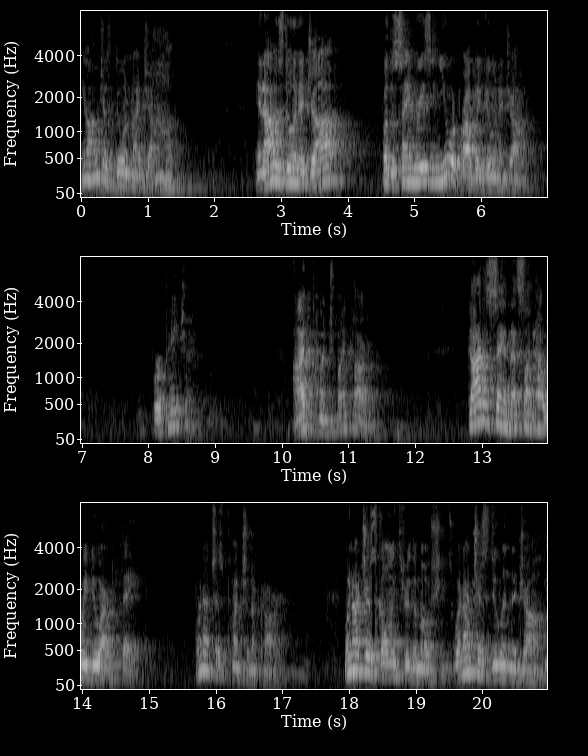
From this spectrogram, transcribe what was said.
You know, I'm just doing my job. And I was doing a job for the same reason you were probably doing a job for a paycheck. I'd punch my card. God is saying that's not how we do our faith. We're not just punching a card. We're not just going through the motions. We're not just doing the job.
